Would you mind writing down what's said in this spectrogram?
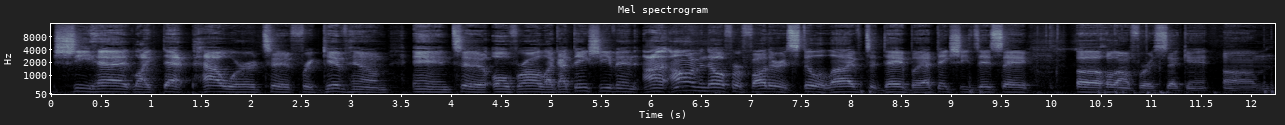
she had like that power to forgive him and to overall like I think she even I, I don't even know if her father is still alive today, but I think she did say. Uh, hold on for a second. Um,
